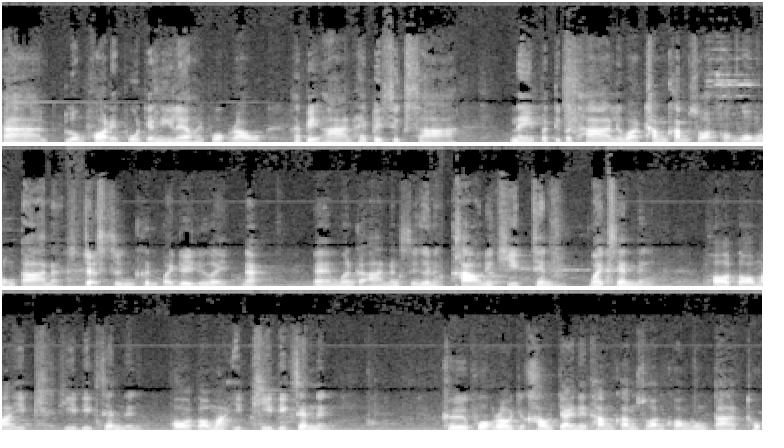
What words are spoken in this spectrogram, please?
ถ้าหลวงพ่อได้พูดอย่างนี้แล้วให้พวกเราให้ไปอ่านให้ไปศึกษา ในปฏิปทาหรือว่าทำคำสอนขององค์หลวงตานะจะซึ้งขึ้นไปเรื่อยๆนะเหมือนกับอ่านหนังสือเนี่ยข่าวนี้ขีดเส้นไว้เส้นหนึ่ง พอต่อมาอีกขีดอีกเส้นหนึ่ง พอต่อมาอีกขีดอีกเส้นหนึ่ง คือพวกเราจะเข้าใจในธรรมคำสอนของหลวงตาทุก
